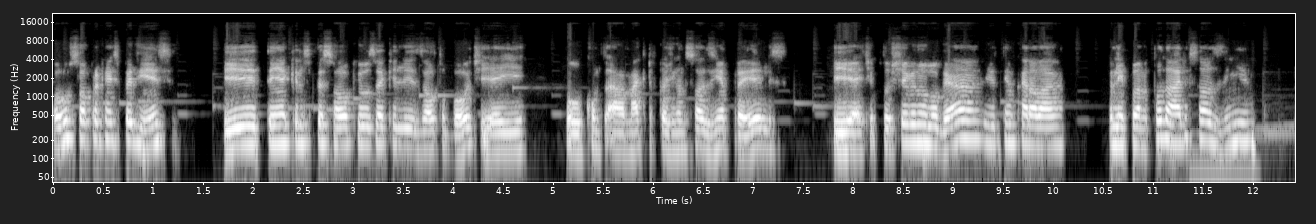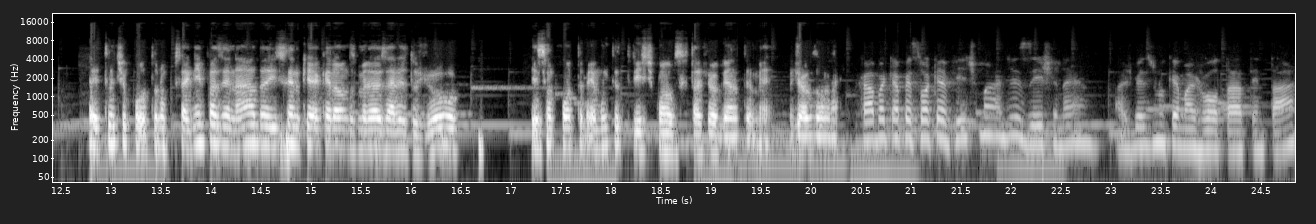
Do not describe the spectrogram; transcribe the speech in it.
ou só para ganhar experiência. E tem aqueles pessoal que usa aqueles Autobot, e aí o, a máquina fica jogando sozinha para eles. E aí, tipo, tu chega no lugar e tem um cara lá limpando toda a área sozinho. Aí tu, tipo, tu não consegue nem fazer nada, e sendo que aquela é uma das melhores áreas do jogo. Esse é um ponto também muito triste quando você está jogando também, jogos online. Acaba que a pessoa que é vítima desiste, né? Às vezes não quer mais voltar a tentar,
